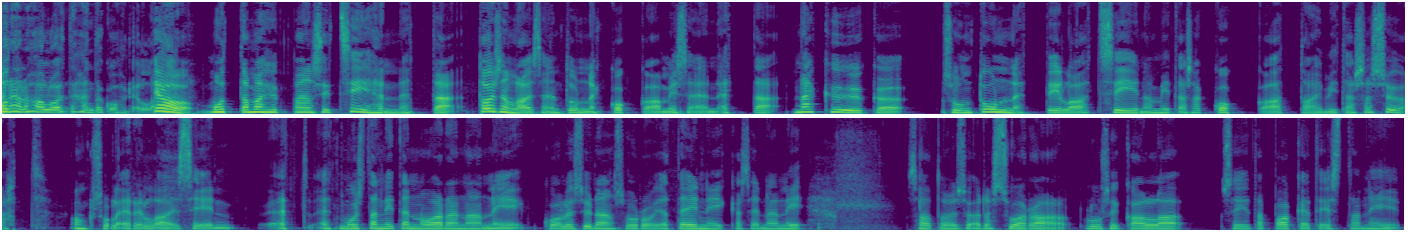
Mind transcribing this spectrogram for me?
Mut- hän haluaa, että häntä kohdellaan. Joo, mutta mä hyppään sitten siihen, että toisenlaiseen tunnekokkaamiseen, että näkyykö sun tunnetilat siinä, mitä sä kokkaat tai mitä sä syöt? Onko sulla erilaisia? Et, et muistan niitä nuorena, niin kun oli sydänsuru ja teini-ikäisenä, niin saatoin syödä suoraan lusikalla siitä paketista niin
